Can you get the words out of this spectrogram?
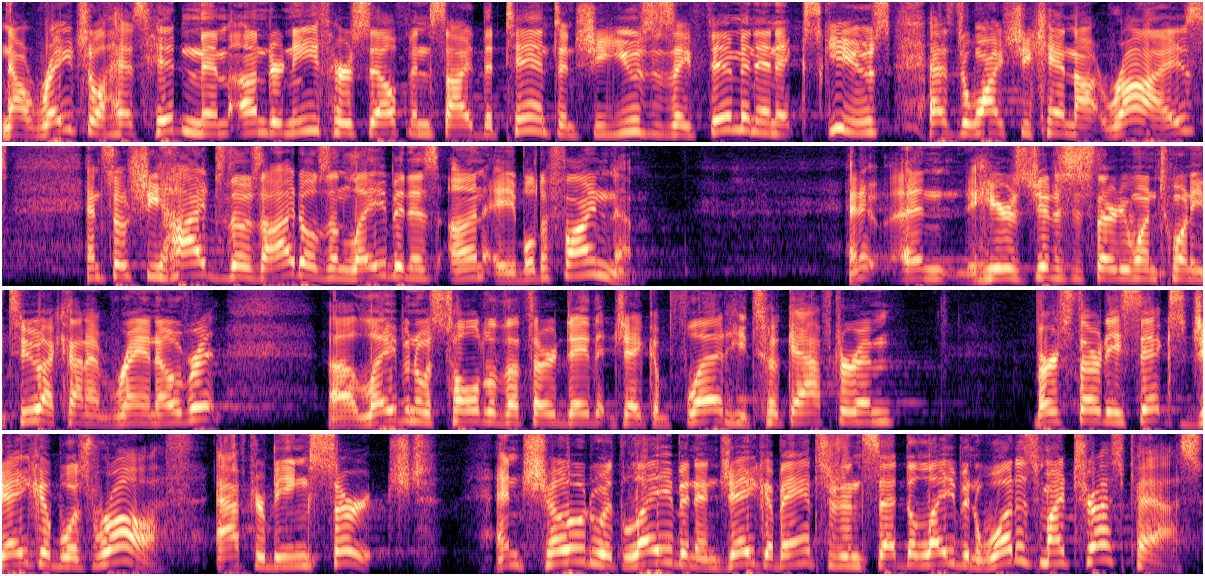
Now, Rachel has hidden them underneath herself inside the tent, and she uses a feminine excuse as to why she cannot rise. And so she hides those idols, and Laban is unable to find them. And, it, and here's Genesis 31 22. I kind of ran over it. Uh, Laban was told of the third day that Jacob fled. He took after him. Verse 36 Jacob was wroth after being searched and chode with Laban. And Jacob answered and said to Laban, What is my trespass?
